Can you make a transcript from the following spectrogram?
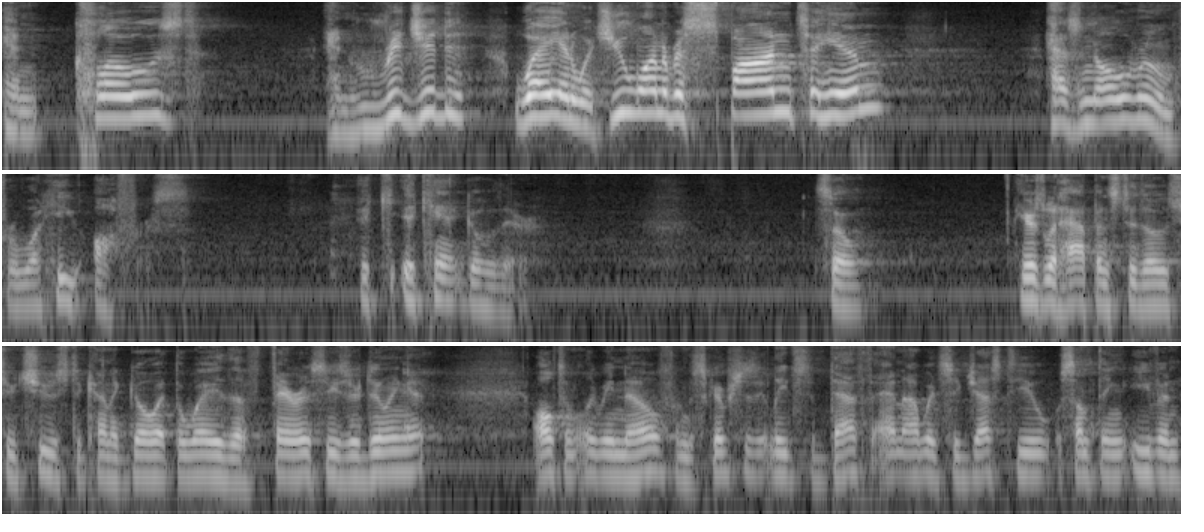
and closed and rigid way in which you want to respond to Him has no room for what He offers. It, it can't go there. So here's what happens to those who choose to kind of go it the way the Pharisees are doing it. Ultimately, we know from the scriptures it leads to death, and I would suggest to you something even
